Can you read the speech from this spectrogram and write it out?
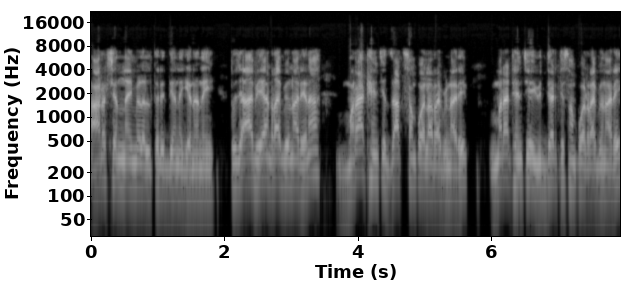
आरक्षण नाही मिळालं तरी देणं घेणं नाही. तुझे अभियान राबविणार आहे ना मराठ्यांची जात संपवायला राबविणार आहे मराठ्यांचे विद्यार्थी संपवायला राबविणार आहे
